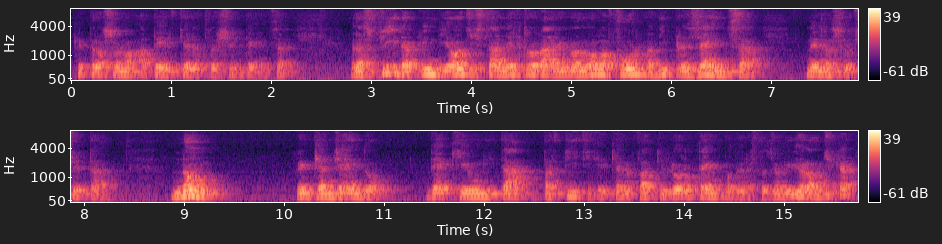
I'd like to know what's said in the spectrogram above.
che però sono aperti alla trascendenza. La sfida quindi oggi sta nel trovare una nuova forma di presenza nella società, non rimpiangendo vecchie unità partitiche che hanno fatto il loro tempo nella stagione ideologica,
